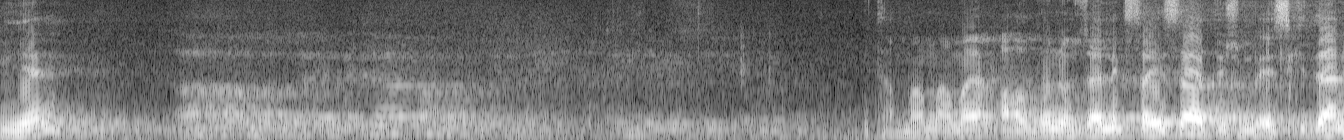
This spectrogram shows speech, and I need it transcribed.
Niye? Tamam ama aldığın özellik sayısı artıyor. Şimdi eskiden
